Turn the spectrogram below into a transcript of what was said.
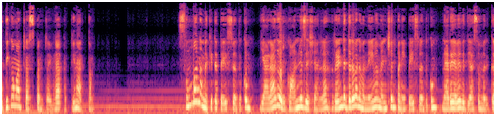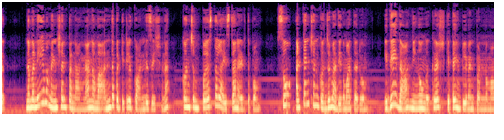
அதிகமா ட்ரஸ்ட் பண்றீங்க அப்படின்னு அர்த்தம். சும்மா நம்ம கிட்ட பேசுறதுக்கும் யாராவது ஒரு கான்வர்சேஷன்ல ரெண்டு தடவை நம்ம நேமை மென்ஷன் பண்ணி பேசுறதுக்கும் நிறையவே வித்தியாசம் இருக்கு. நம்ம நேம மென்ஷன் பண்ணாங்கன்னா நம்ம அந்த பர்டிகுலர் கான்வர்சேஷனை கொஞ்சம் பர்சனலைஸ் தான் எடுத்துப்போம். ஸோ அட்டென்ஷன் கொஞ்சம் அதிகமாக தருவோம். இதே தான் நீங்க உங்க க்ரஷ் கிட்ட இம்ப்ளிமெண்ட் பண்ணணுமா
